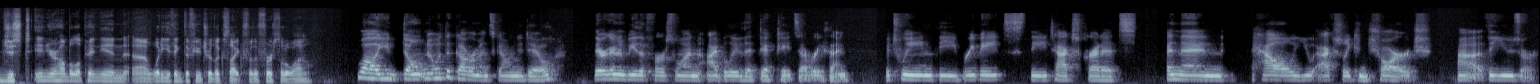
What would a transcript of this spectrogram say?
Just in your humble opinion uh, what do you think the future looks like for the first little while? Well you don't know what the government's going to do. They're going to be the first one i believe that dictates everything between the rebates the tax credits and then how you actually can charge uh, the user.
